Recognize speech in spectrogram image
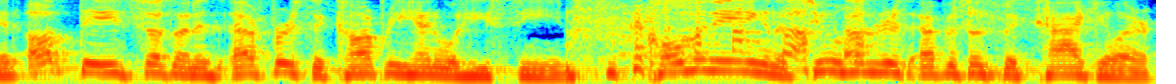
and updates us on his efforts to comprehend what he's seen, culminating in the 200th episode spectacular,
